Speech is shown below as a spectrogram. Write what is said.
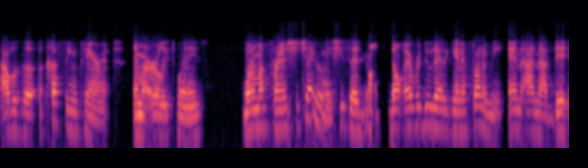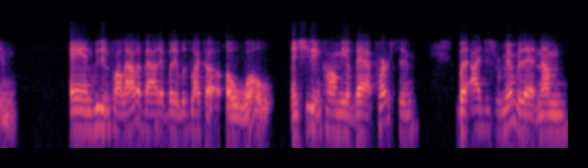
I was a, a cussing parent in my early 20s one of my friends, she checked sure. me. She said, don't, don't ever do that again in front of me. And I, I didn't. And we didn't fall out about it, but it was like a, a whoa. And she didn't call me a bad person. But I just remember that, and I'm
